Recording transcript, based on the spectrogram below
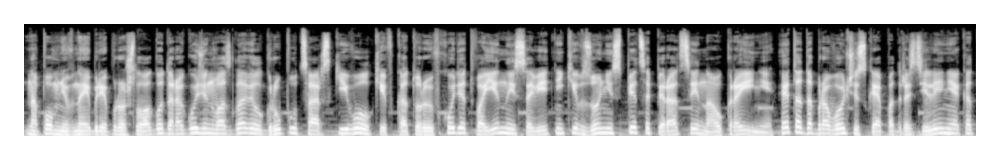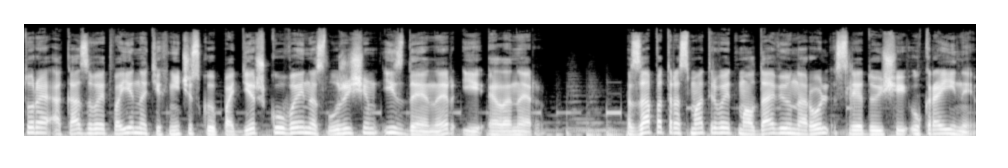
Напомню, в ноябре прошлого года Рогозин возглавил группу «Царские волки», в которую входят военные советники в зоне спецоперации на Украине. Украине. Это добровольческое подразделение, которое оказывает военно-техническую поддержку военнослужащим из ДНР и ЛНР. Запад рассматривает Молдавию на роль следующей Украины.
